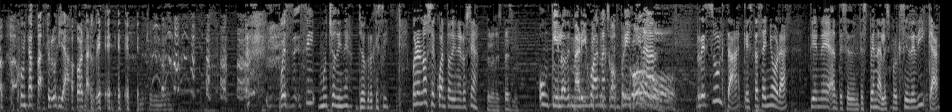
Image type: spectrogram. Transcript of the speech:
Una patrulla, órale. Mucho dinero. Pues sí, mucho dinero, yo creo que sí. Bueno, no sé cuánto dinero sea. Pero en especie. Un kilo de marihuana comprimida. Oh. Resulta que esta señora tiene antecedentes penales porque se dedica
